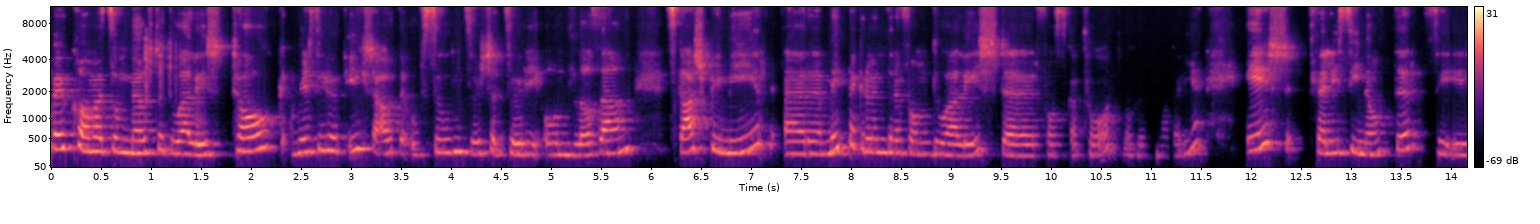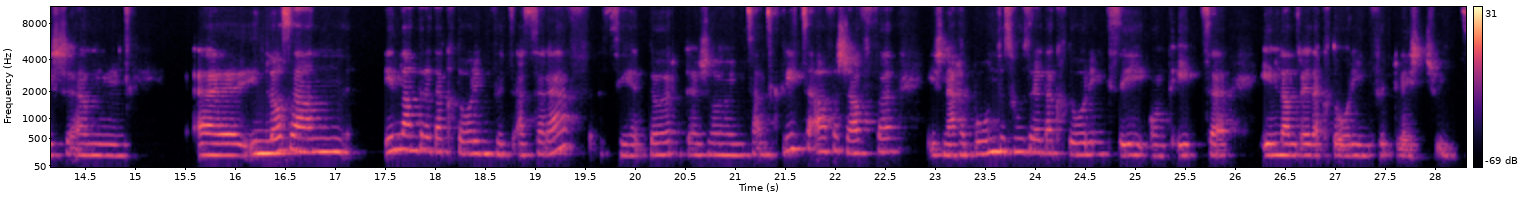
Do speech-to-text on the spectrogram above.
willkommen zum nächsten Dualist Talk. Wir sind heute eingeschaltet auf Zoom zwischen Zürich und Lausanne. Zu Gast bei mir, eine Mitbegründerin vom Dualist, der Fosca Thor, der heute moderiert, ist Felicie Notter. Sie ist ähm, äh, in Lausanne Inlandredaktorin für das SRF. Sie hat dort äh, schon in 2013 angefangen ist nachher Bundeshausredaktorin und jetzt äh, Inlandredaktorin für die Westschweiz.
